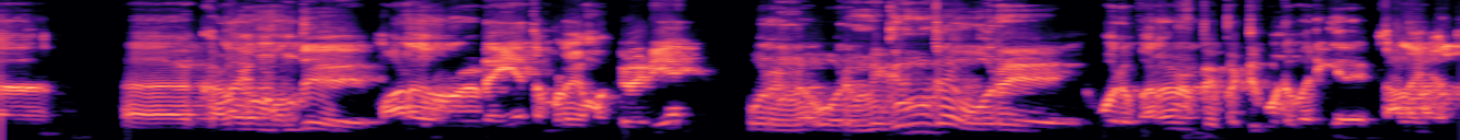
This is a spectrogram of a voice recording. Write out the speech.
ஆஹ், கழகம் வந்து மாணவர்களிடையே தமிழக மக்களிடையே ஒரு ஒரு மிகுந்த ஒரு ஒரு வரவேற்பை பெற்றுக் கொண்டு வருகிற காலங்கள்.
